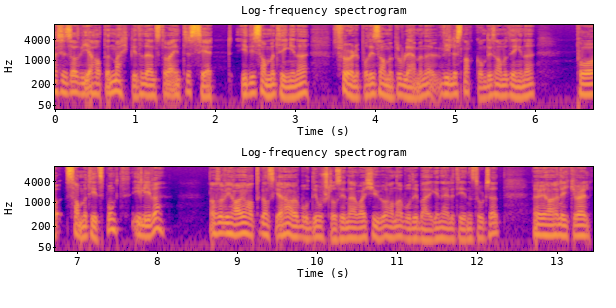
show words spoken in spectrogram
jeg syns at vi har hatt en merkelig tendens til å være interessert i de samme tingene, føle på de samme problemene, ville snakke om de samme tingene på samme tidspunkt i livet. Altså vi har jo hatt ganske, Jeg har jo bodd i Oslo siden jeg var 20, han har bodd i Bergen hele tiden stort sett. Men vi har likevel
